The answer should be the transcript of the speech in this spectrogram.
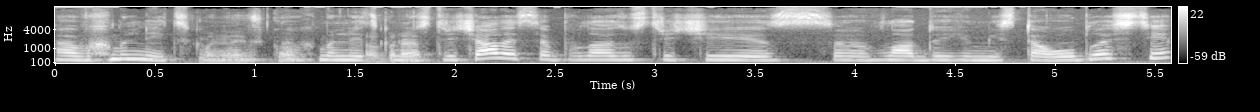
В Хмельницькому. Хмельницькому? В Хмельницькому Добре. зустрічалися, була зустрічі з владою міста області.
